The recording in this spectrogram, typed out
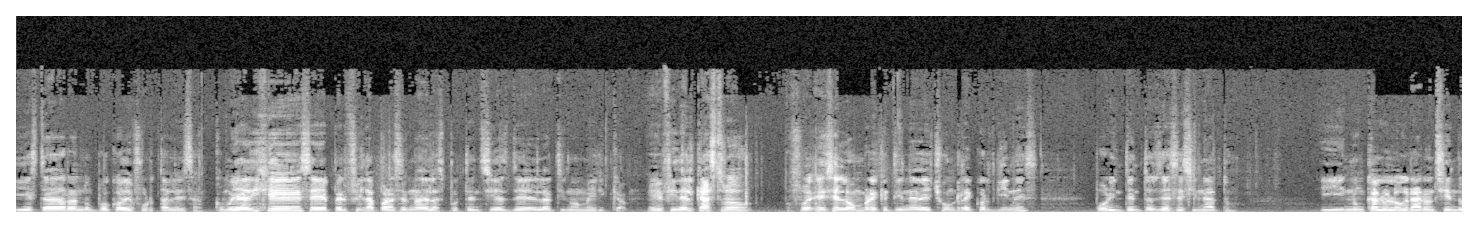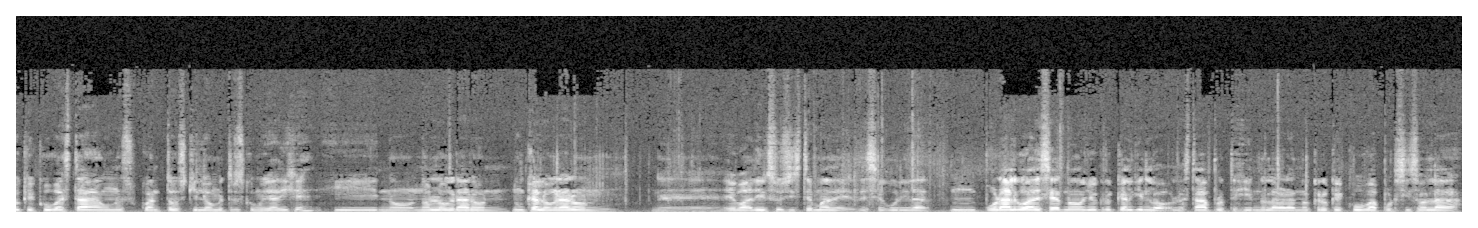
y está agarrando un poco de fortaleza. Como ya dije, se perfila para ser una de las potencias de Latinoamérica. Eh, Fidel Castro fue, es el hombre que tiene de hecho un récord Guinness por intentos de asesinato y nunca lo lograron siendo que Cuba está a unos cuantos kilómetros como ya dije y no, no lograron nunca lograron eh, evadir su sistema de, seguridad mm, por algo ha de ser no yo creo que alguien lo, lo estaba protegiendo la verdad no creo que Cuba por sí sola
